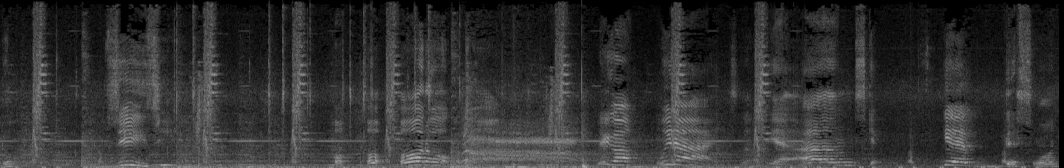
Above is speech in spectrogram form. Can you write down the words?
no. Oh, Z, Z. Oh, oh, oh no. There you go. We died. Yeah, skip. Skip this one.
